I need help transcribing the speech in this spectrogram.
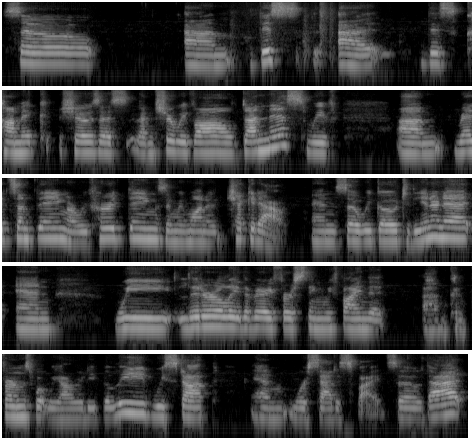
So um, this, uh, this comic shows us, I'm sure we've all done this. We've um, read something or we've heard things and we want to check it out. And so we go to the internet and we literally, the very first thing we find that um, confirms what we already believe, we stop and we're satisfied. So that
